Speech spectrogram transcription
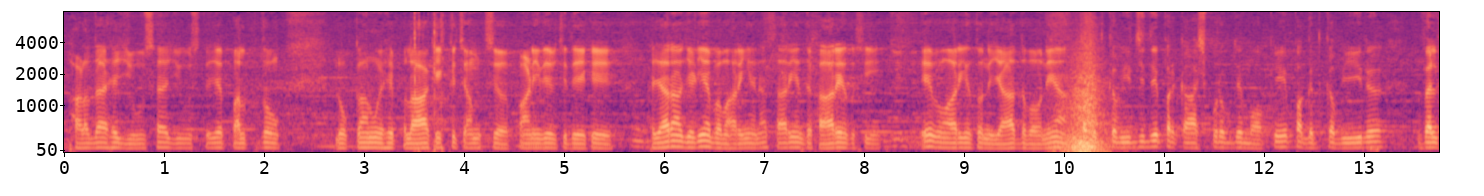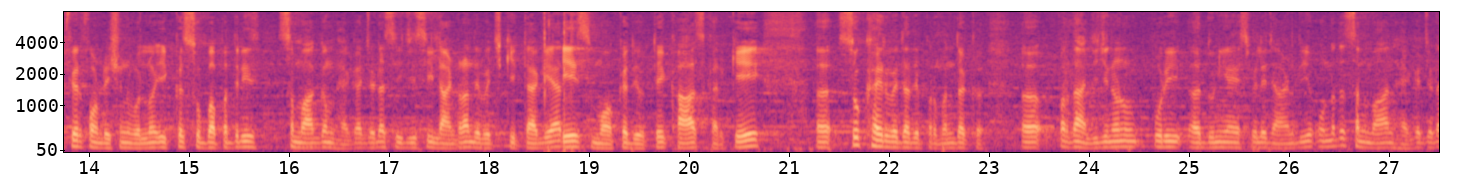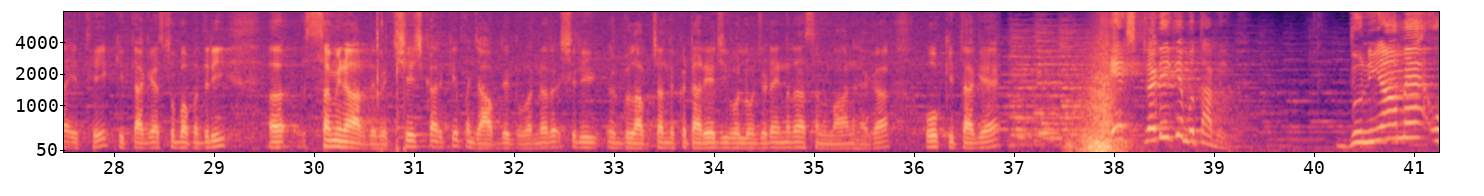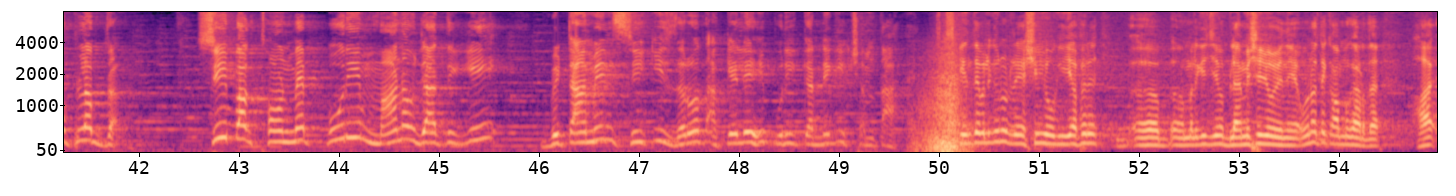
ਫਲ ਦਾ ਇਹ ਜੂਸ ਹੈ। ਜੂਸ ਤੇ ਜੇ ਪਲਪ ਤੋਂ ਲੋਕਾਂ ਨੂੰ ਇਹ ਪਿਲਾ ਕੇ ਇੱਕ ਚਮਚ ਪਾਣੀ ਦੇ ਵਿੱਚ ਦੇ ਕੇ ਹਜ਼ਾਰਾਂ ਜਿਹੜੀਆਂ ਬਿਮਾਰੀਆਂ ਨੇ ਸਾਰੀਆਂ ਦਿਖਾ ਰਹੇ ਹੋ ਤੁਸੀਂ। ਇਹ ਬਿਮਾਰੀਆਂ ਤੋਂ ਨਿਜਾਤ ਦਿਵਾਉਂਦੇ ਆ ਭਗਤ ਕਬੀਰ ਜੀ ਦੇ ਪ੍ਰਕਾਸ਼ ਪੁਰਬ ਦੇ ਮੌਕੇ ਭਗਤ ਕਬੀਰ ਵੈਲਫੇਅਰ ਫਾਊਂਡੇਸ਼ਨ ਵੱਲੋਂ ਇੱਕ ਸੂਬਾ ਪੱਧਰੀ ਸਮਾਗਮ ਹੈਗਾ ਜਿਹੜਾ ਸੀਜੀਸੀ ਲਾਂਡਰਾਂ ਦੇ ਵਿੱਚ ਕੀਤਾ ਗਿਆ। ਇਸ ਮੌਕੇ ਦੇ ਉੱਤੇ ਖਾਸ ਕਰਕੇ ਸੁਖ ਆਯੁਰਵੇਦਾ ਦੇ ਪ੍ਰਬੰਧਕ ਅ, ਪ੍ਰਧਾਨ ਜੀ ਜਿਨ੍ਹਾਂ ਨੂੰ ਪੂਰੀ ਅ, ਦੁਨੀਆ ਇਸ ਵੇਲੇ ਜਾਣਦੀ ਹੈ ਉਹਨਾਂ ਦਾ ਸਨਮਾਨ ਹੈਗਾ ਜਿਹੜਾ ਇੱਥੇ ਕੀਤਾ ਗਿਆ ਸੂਬਾ ਪੱਧਰੀ ਅ, ਸੈਮੀਨਾਰ ਦੇ ਵਿੱਚ ਵਿਸ਼ੇਸ਼ ਕਰਕੇ ਪੰਜਾਬ ਦੇ ਗਵਰਨਰ ਸ਼੍ਰੀ ਗੁਲਾਬ ਚੰਦ ਕਟਾਰੀਆ ਜੀ ਵੱਲੋਂ ਜਿਹੜਾ ਇਹਨਾਂ ਦਾ ਸਨਮਾਨ ਹੈਗਾ ਉਹ ਕੀਤਾ ਗਿਆ ਹੈ एक स्टडी के मुताबिक दुनिया में उपलब्ध सीबकथॉन में पूरी मानव जाति की विटामिन सी की जरूरत अकेले ही पूरी करने की क्षमता है ਸਕਿਨ ਤੇ ਬਲਕਿ ਉਹਨੂੰ ਰੇਸ਼ੀ ਹੋ ਗਈ ਜਾਂ ਫਿਰ ਮਤਲਬ ਕਿ ਜਿਵੇਂ ਬਲੈਮਿਸ਼ੇਜ ਹੋ ਜਾਂਦੇ ਆ, ਉਹਨਾਂ ਤੇ ਕੰਮ ਕਰਦਾ।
